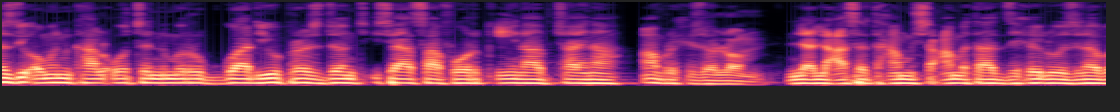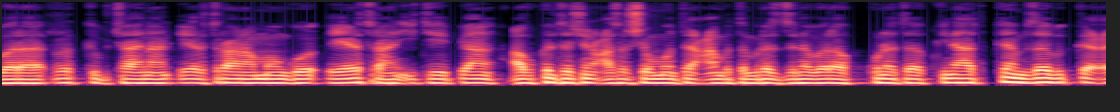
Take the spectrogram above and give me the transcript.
ነዚኦምን ካልኦትን ንምርጓድ እዩ ፕረዚደንት ኢሳያስ ኣፈወርቂ ናብ ቻይና ኣምሪሑ ዘሎ። ንልዕሊ ዓሰርተ ሓሙሽተ ዓመታት ዝሒሉ ዝነበረ ርክብ ቻይናን ኤርትራን ኣብ መንጎ ኤርትራን ኢትዮጵያን ኣብ ክልተ ሽሕን ዓሰርተ ሸሞንተን ዓመተ ምህረት ዝነበረ ኩነተ ኲናት ከም ዘብቅዕ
